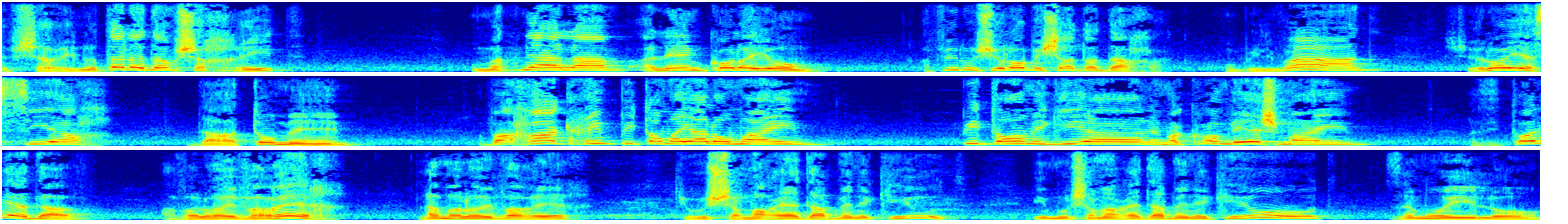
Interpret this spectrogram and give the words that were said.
אפשרי. נוטל אדם שחרית, הוא מתנה עליו, עליהם כל היום, אפילו שלא בשעת הדחק, ובלבד שלא יסיח דעתו מהם. ואחר כך אם פתאום היה לו מים, פתאום הגיע למקום ויש מים, אז ייטול ידיו, אבל לא יברך. למה לא יברך? כי הוא שמר ידיו בנקיות. אם הוא שמר ידיו בנקיות, זה מועיל לו.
